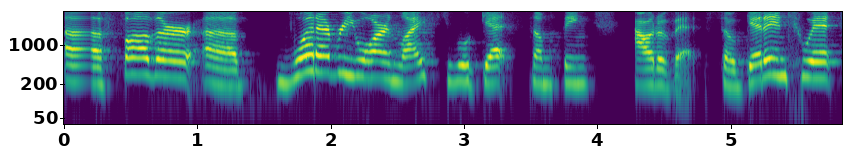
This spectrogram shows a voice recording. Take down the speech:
a father, uh, whatever you are in life, you will get something out of it. So get into it,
